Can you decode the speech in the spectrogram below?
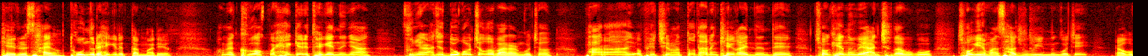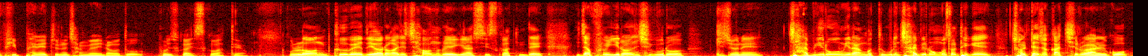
개를 사요. 돈으로 해결했단 말이에요. 하면 그거 갖고 해결이 되겠느냐? 분야를 아주 노골적으로 말하는 거죠. 봐라 옆에 지금 또 다른 개가 있는데 저 개는 왜 안 쳐다보고 저 개만 사주고 있는 거지? 라고 비판해주는 장면이라고도 볼 수가 있을 것 같아요. 물론 그 외에도 여러 가지 차원으로 얘기할 수 있을 것 같은데 이 작품이 이런 식으로 기존의 자비로움이라는 것도 우린 자비로운 것을 되게 절대적 가치로 알고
